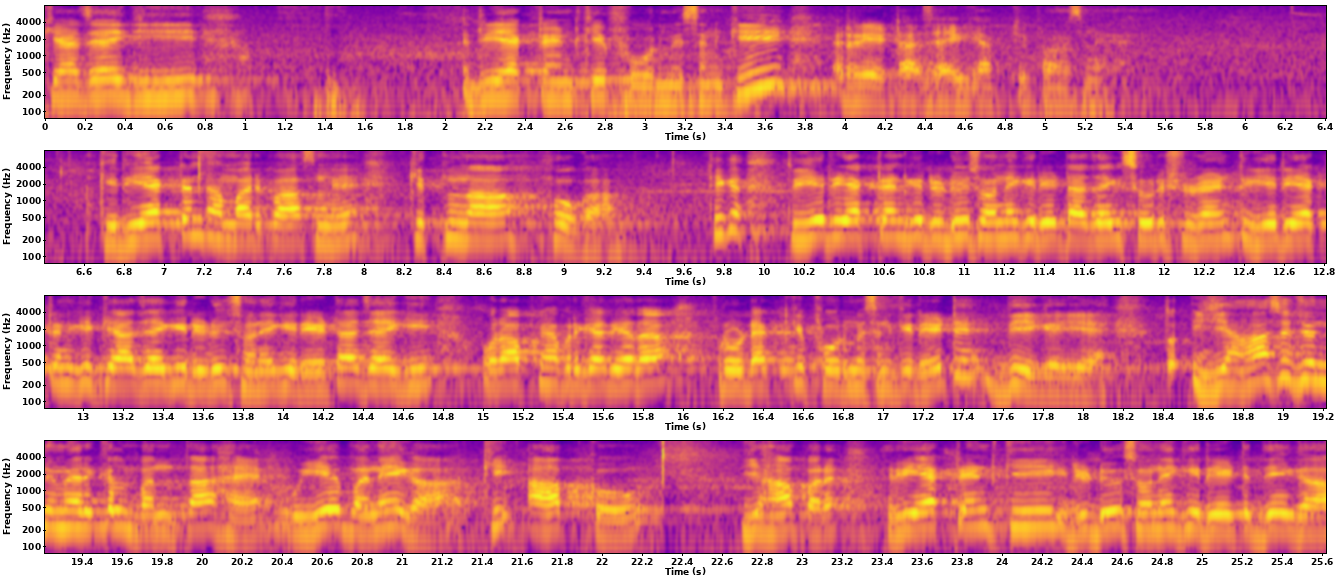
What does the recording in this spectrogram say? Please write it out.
क्या जाएगी? रिएक्टेंट के फॉर्मेशन की रेट आ जाएगी आपके पास में। कि रिएक्टेंट हमारे पास में कितना होगा? ठीक है? तो ये रिएक्टेंट की रिड्यूस होने की रेट आ जाएगी सॉरी स्टूडेंट ये रिएक्टेंट की क्या आ जाएगी? रिड्यूस होने की रेट आ जाएगी और आपको यहाँ पर क्या दिया था? प्रोडक्ट की फॉर्मेशन की रेट दी गई है। तो यहाँ से जो न्यूमेरिकल बनता है, वो ये बनेगा कि आपको यहाँ पर रिएक्टेंट की रिड्यूस होने की रेट देगा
